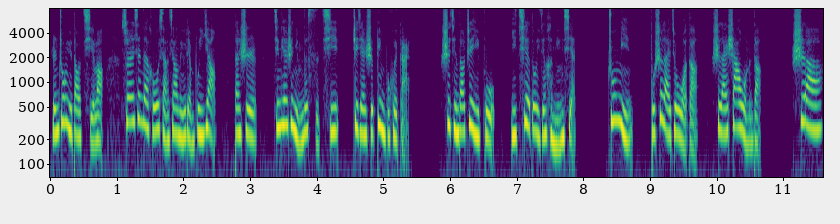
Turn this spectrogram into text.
人终于到齐了。虽然现在和我想象的有点不一样，但是今天是你们的死期，这件事并不会改。事情到这一步，一切都已经很明显。朱敏不是来救我的，是来杀我们的。是啊，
